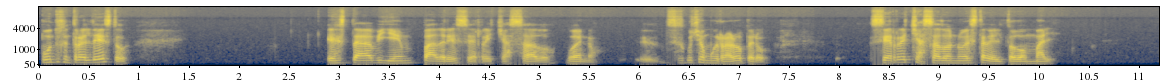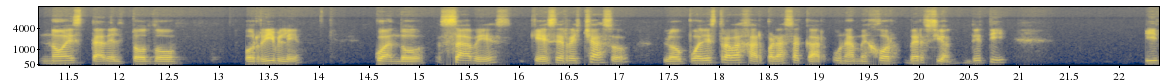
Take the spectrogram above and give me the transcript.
punto central de esto está bien padre ser rechazado. Bueno, eh, se escucha muy raro, pero ser rechazado no está del todo mal. No está del todo horrible cuando sabes que ese rechazo lo puedes trabajar para sacar una mejor versión de ti y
